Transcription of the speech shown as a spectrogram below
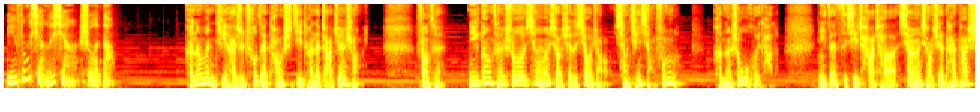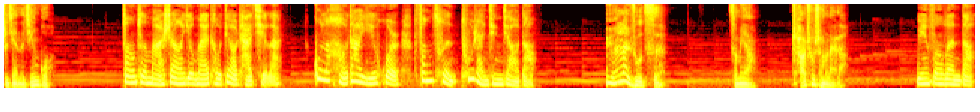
云峰想了想，说道：“可能问题还是出在唐氏集团的诈捐上面，方寸。”你刚才说向阳小学的校长想钱想疯了，可能是误会他了。你再仔细查查向阳小学坍塌事件的经过。方寸马上又埋头调查起来。过了好大一会儿，方寸突然惊叫道：“原来如此！怎么样，查出什么来了？”云峰问道。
